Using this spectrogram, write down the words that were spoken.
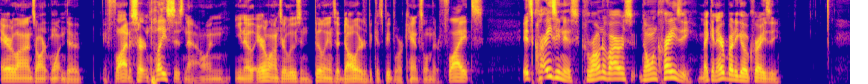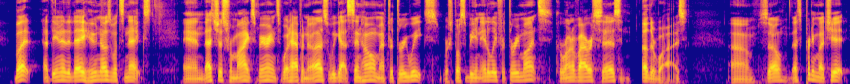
airlines aren't wanting to fly to certain places now, and you know, airlines are losing billions of dollars because people are canceling their flights. It's craziness. Coronavirus going crazy, making everybody go crazy. But at the end of the day, who knows what's next? And that's just from my experience. What happened to us? We got sent home after three weeks. We're supposed to be in Italy for three months. Coronavirus says otherwise. Um, so that's pretty much it.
